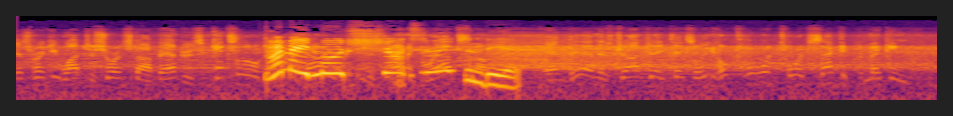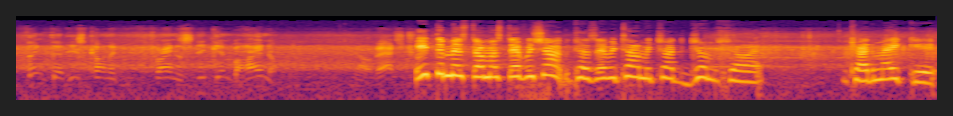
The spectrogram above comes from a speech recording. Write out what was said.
this, Ricky? Watch the shortstop Andrews. Kicks a little. I made more shots than Ethan did. And then, as Jon Jay takes a lead, he'll throw it towards second to make him think that he's kind of trying to sneak in behind him. Now that's true. Ethan missed almost every shot because every time he tried to jump shot, he tried to make it,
